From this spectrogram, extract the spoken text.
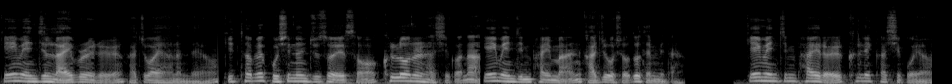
게임 엔진 라이브러리를 가져와야 하는데요. GitHub에 보시는 주소에서 클론을 하시거나 게임 엔진 파일만 가져오셔도 됩니다. 게임 엔진 파일을 클릭하시고요.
